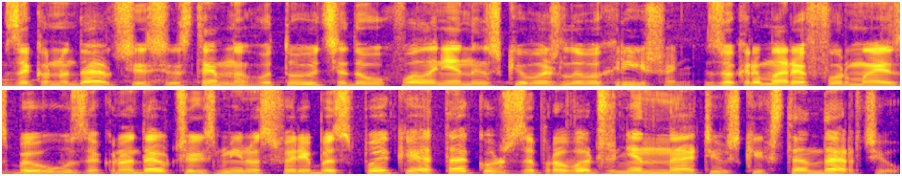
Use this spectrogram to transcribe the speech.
Законодавці системно готуються до ухвалення низки важливих рішень, зокрема реформи СБУ, законодавчих змін у сфері безпеки, а також запровадження натівських стандартів.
